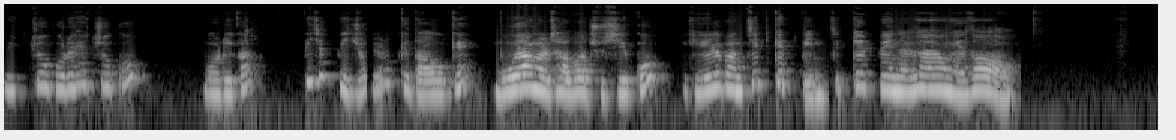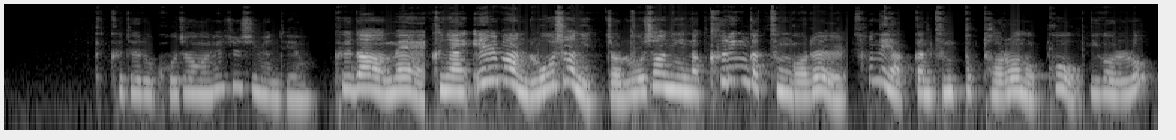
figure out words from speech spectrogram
위쪽으로 해주고 머리가 삐죽삐죽 이렇게 나오게 모양을 잡아주시고 이렇게 일반 집게핀, 집게핀을 사용해서 그대로 고정을 해주시면 돼요. 그 다음에 그냥 일반 로션 있죠? 로션이나 크림 같은 거를 손에 약간 듬뿍 덜어놓고 이걸로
